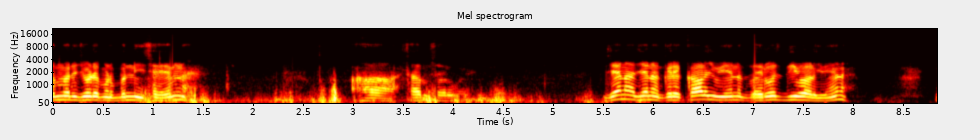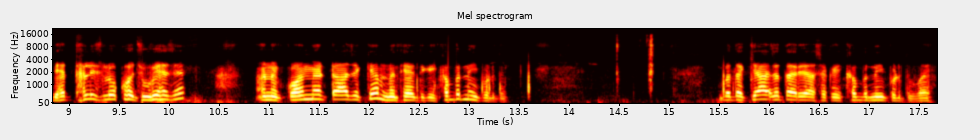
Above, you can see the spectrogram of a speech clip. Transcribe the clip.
તમારી જોડે પણ બની છે એમને હા, સારું સારું ભાઈ. જેના જેના ઘરે કાળ્યું એને ભાઈ રોજ દિવાળી હોય ને? બેતાલીસ લોકો જુએ છે અને કોમેન્ટ આજે કેમ નથી આવતી કંઈ ખબર નહીં પડતું. બધા ક્યાં જતા રહ્યા છે કંઈ ખબર નહીં પડતું ભાઈ.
